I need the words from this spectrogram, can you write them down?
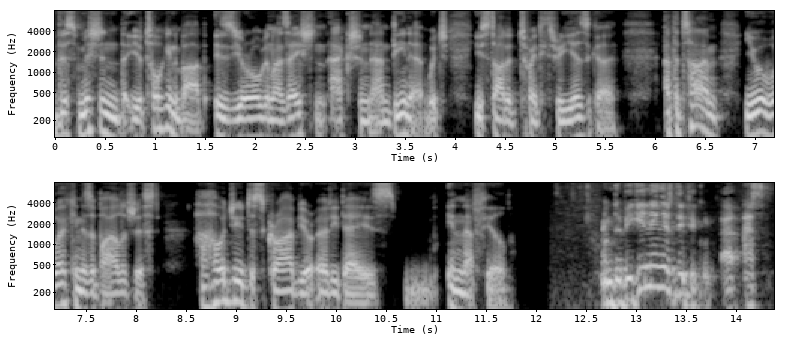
this mission that you're talking about is your organization, Acción Andina, which you started 23 years ago. At the time, you were working as a biologist. How would you describe your early days in that field? In the beginning, is difficult, as,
